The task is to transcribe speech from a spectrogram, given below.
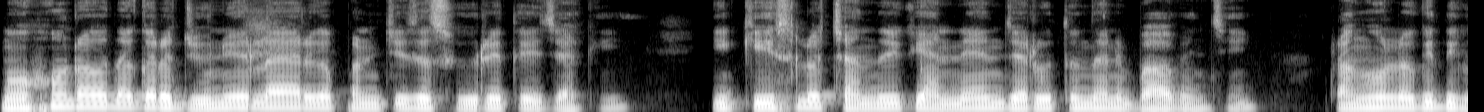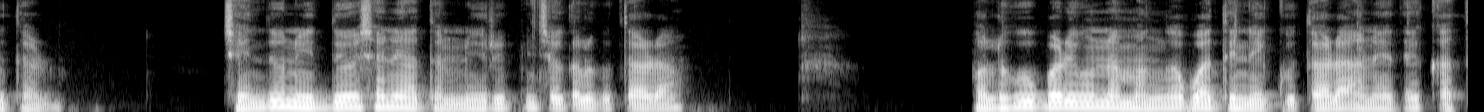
మోహన్ రావు దగ్గర జూనియర్ లాయర్గా పనిచేసే సూర్యతేజకి ఈ కేసులో చందుకి అన్యాయం జరుగుతుందని భావించి రంగంలోకి దిగుతాడు. చందు నిర్దోషని అతను నిరూపించగలుగుతాడా? పలుకుబడి ఉన్న మంగాపతి నెగ్గుతాడా అనేదే కథ.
